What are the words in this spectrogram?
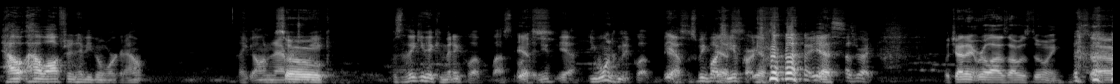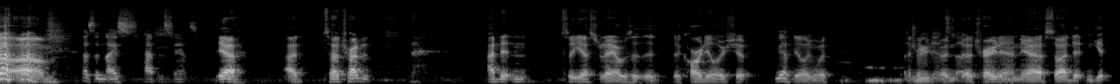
How how often have you been working out? Like on an average So- week? Because I think you hit committed club last month, Yes. didn't you? Yeah, you won committed club. Yeah, Yes. because we bought you Yes. gift cards. Yes. yes, Yes. that's right. which I didn't realize I was doing. So um, That's a nice happenstance. yeah, I so I tried to. I didn't. So yesterday I was at the, the car dealership Yeah. dealing with A a, trade-in new, a, a trade in. Yeah, so I didn't get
